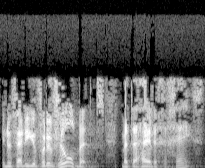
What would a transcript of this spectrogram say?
In hoeverre je vervuld bent met de Heilige Geest.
